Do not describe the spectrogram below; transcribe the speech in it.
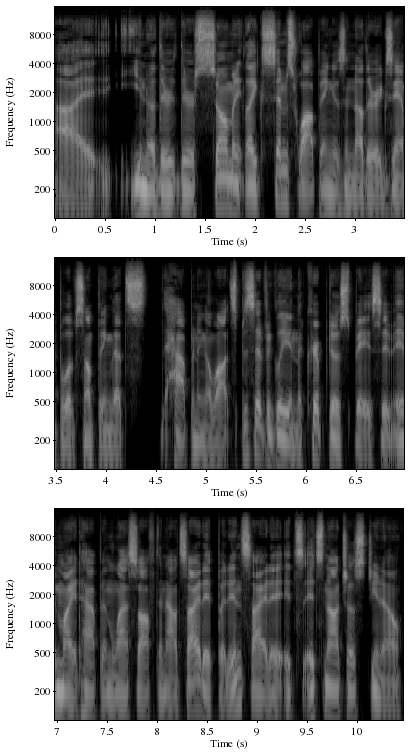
Uh, you know, there there's so many like sim swapping is another example of something that's happening a lot, specifically in the crypto space. It, it might happen less often outside it, but inside it, it's it's not just you know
